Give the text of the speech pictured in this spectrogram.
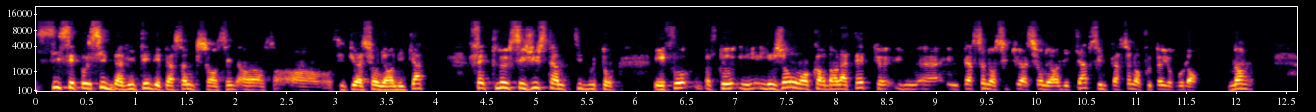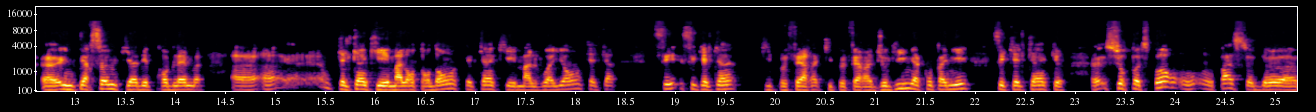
si c'est possible d'inviter des personnes qui sont en situation de handicap, faites-le, c'est juste un petit bouton. Et faut, parce que les gens ont encore dans la tête qu'une euh, une personne en situation de handicap, c'est une personne en fauteuil roulant. Non. Euh, une personne qui a des problèmes, euh, quelqu'un qui est malentendant, quelqu'un qui est malvoyant, quelqu'un, c'est, c'est quelqu'un qui peut faire qui peut faire un jogging accompagné. C'est quelqu'un que sur Podsport, on, on passe de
